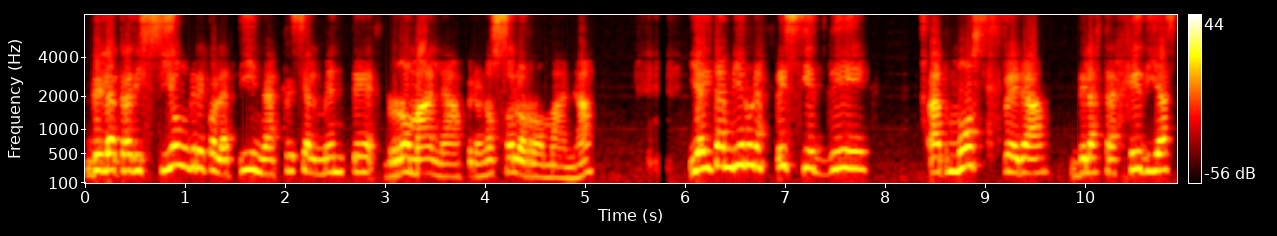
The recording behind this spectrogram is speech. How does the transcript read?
De la tradición grecolatina, especialmente romana, pero no solo romana, y hay también una especie de atmósfera de las tragedias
